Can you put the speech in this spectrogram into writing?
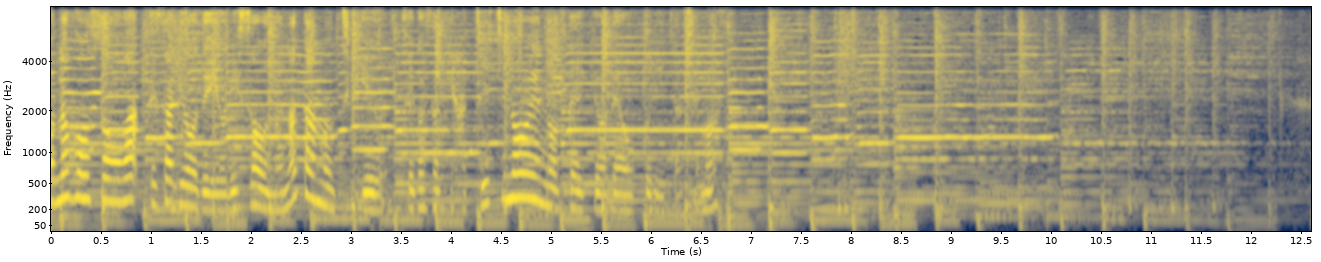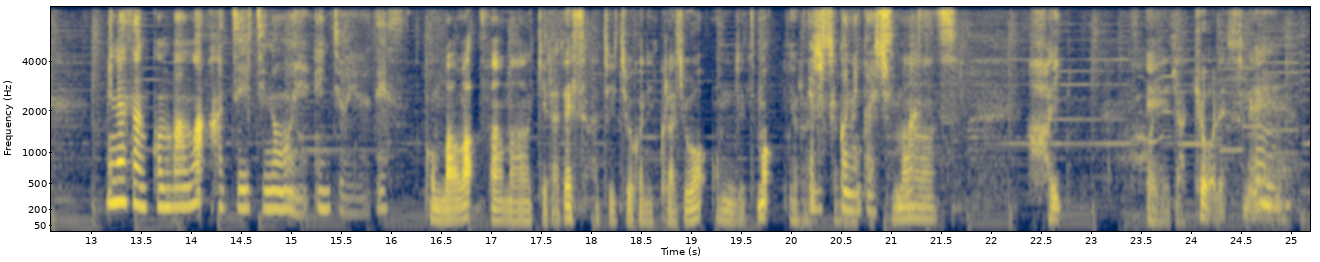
この放送は手作業で寄り添う七段の地球茅ヶ崎八一農園の提供でお送りいたします。皆さんこんばんは八一農園園長ゆうです。こんばんは、ファーマーアキラです。八一オーガニックラジオ、本日もよろしくお願いします。はい、えー、じゃあ今日はですね、うん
